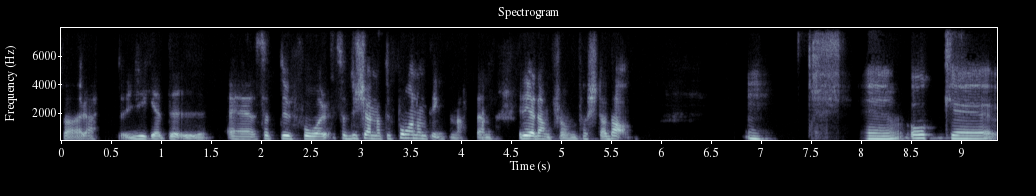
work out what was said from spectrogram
för att ge dig eh, så, att du får, så att du känner att du får någonting från appen redan från första dagen. Mm. Eh, och eh,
